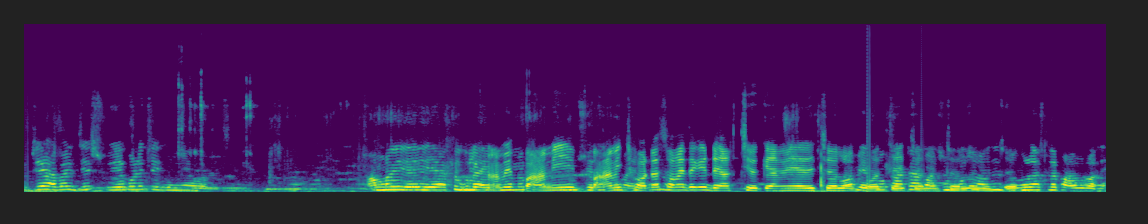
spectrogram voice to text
উঠে আবার যে শুয়ে পড়েছে ঘুমিয়ে পড়েছে। আমি আমি আমি ছটার সময় থেকে ডাকছি ওকে আমি চলো পর্যায়ে চলো চলো চলো। আসলে পারব না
